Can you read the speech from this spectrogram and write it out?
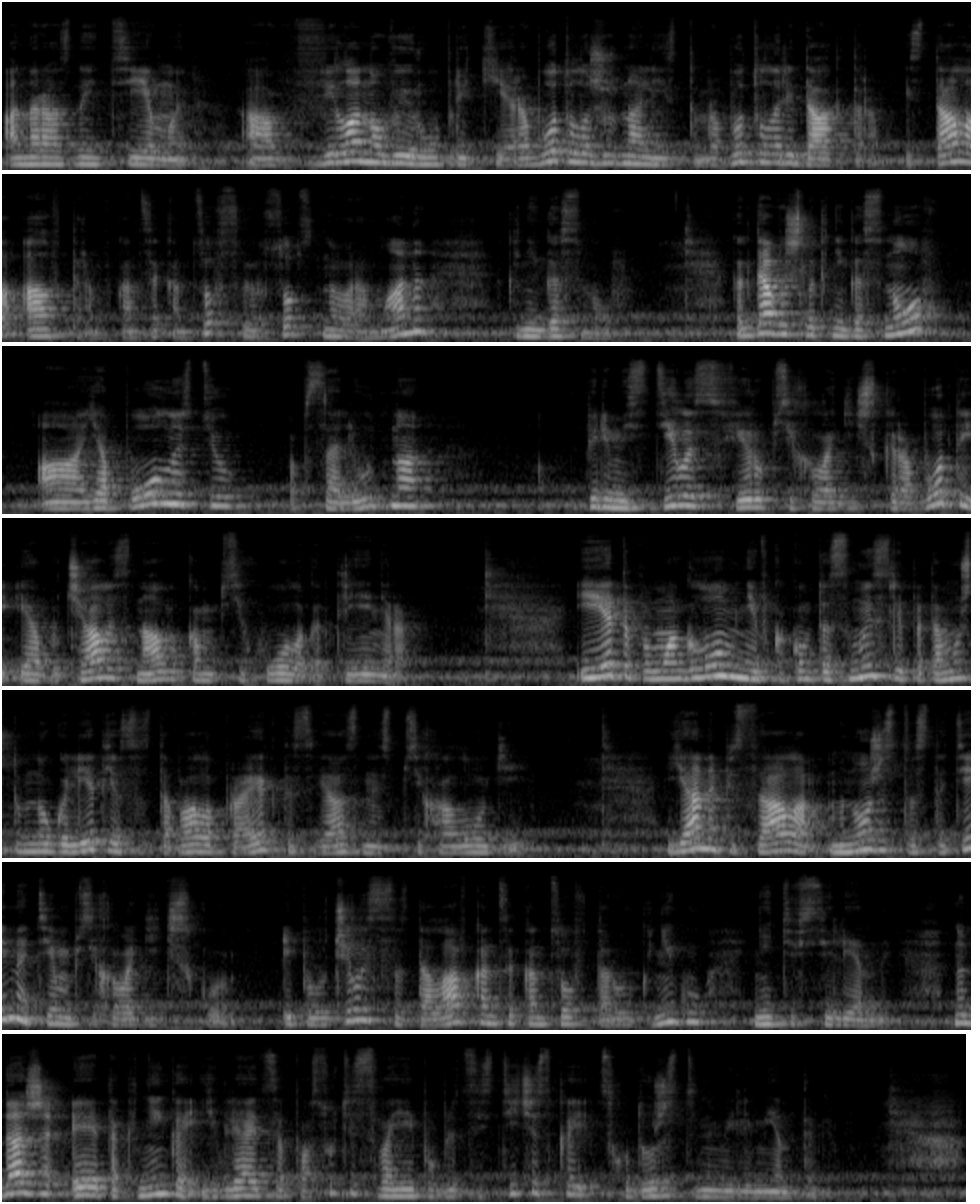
а, на разные темы, а, ввела новые рубрики, работала журналистом, работала редактором и стала автором, в конце концов, своего собственного романа «Книга снов». Когда вышла «Книга снов», я полностью, абсолютно переместилась в сферу психологической работы и обучалась навыкам психолога, тренера – и это помогло мне в каком-то смысле, потому что много лет я создавала проекты, связанные с психологией. Я написала множество статей на тему психологическую и получилось, создала в конце концов вторую книгу «Нити Вселенной». Но даже эта книга является по сути своей публицистической с художественными элементами.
